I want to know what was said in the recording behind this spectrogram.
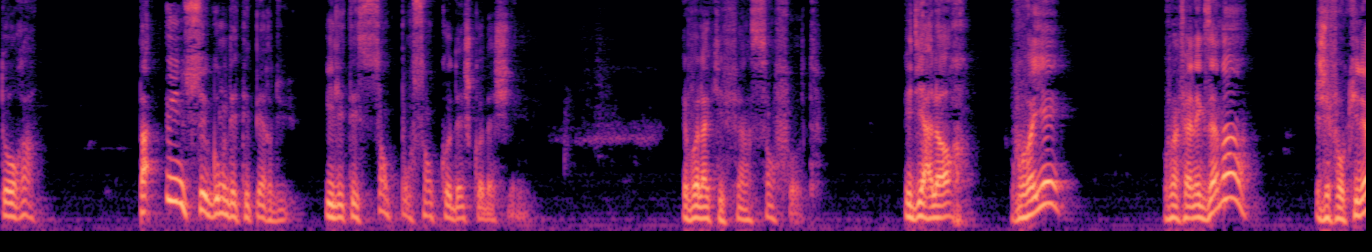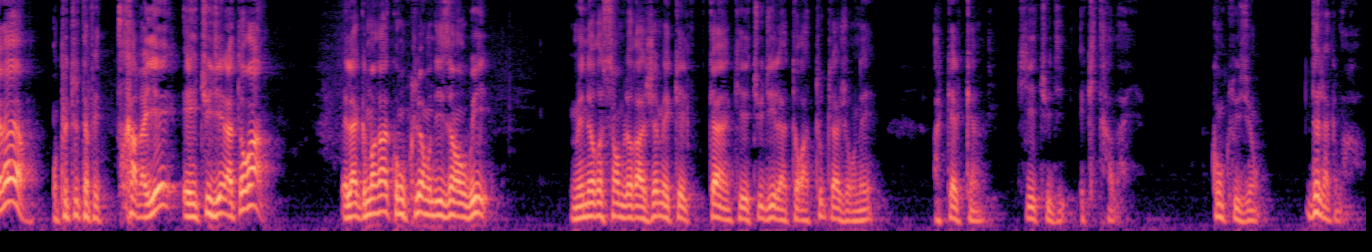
Torah. Pas une seconde était perdue. Il était 100% Kodesh Kodashim. Et voilà qu'il fait un sans faute. Il dit alors, vous voyez, vous m'avez fait un examen. J'ai fait aucune erreur. On peut tout à fait travailler et étudier la Torah. Et la Gemara conclut en disant oui, mais ne ressemblera jamais quelqu'un qui étudie la Torah toute la journée à quelqu'un qui étudie et qui travaille. Conclusion de la Gemara.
